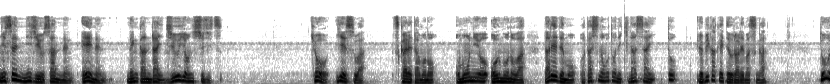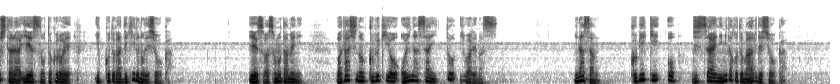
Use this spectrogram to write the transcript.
2023年永年年間第14手術。今日イエスは疲れた者重荷を負う者は誰でも私のもとに来なさいと呼びかけておられますがどうしたらイエスのところへ行くことができるのでしょうか。イエスはそのために私のくびきを追いなさいと言われます。皆さんくびきを実際に見たことがあるでしょうか？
